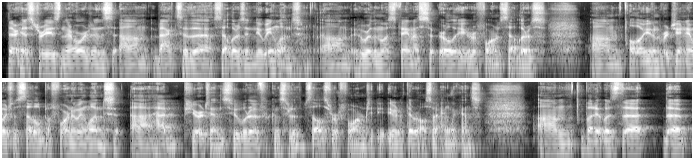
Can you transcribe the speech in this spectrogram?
their histories and their origins um, back to the settlers in New England, um, who were the most famous early Reformed settlers. Um, although even Virginia, which was settled before New England, uh, had Puritans who would have considered themselves Reformed, even if they were also Anglicans. Um, but it was the the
